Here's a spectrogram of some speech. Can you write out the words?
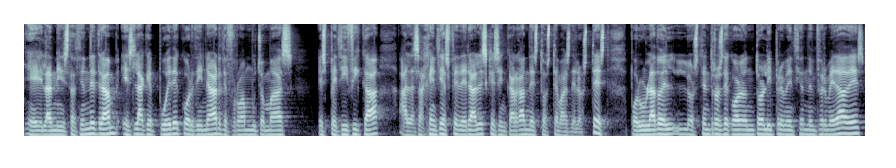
eh, la administración de Trump es la que puede coordinar de forma mucho más específica a las agencias federales que se encargan de estos temas de los test. Por un lado, los Centros de Control y Prevención de Enfermedades,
